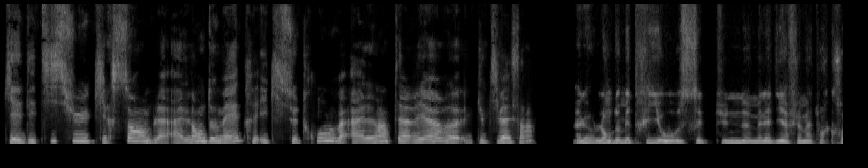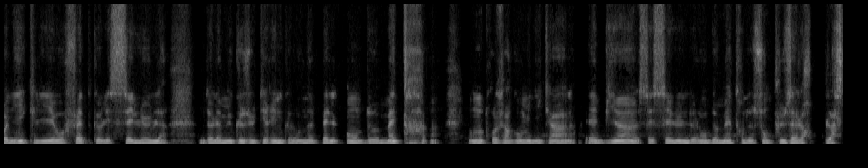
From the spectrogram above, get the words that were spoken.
qu'il y ait des tissus qui ressemblent à l'endomètre et qui se trouvent à l'intérieur du petit bassin alors, l'endométriose, c'est une maladie inflammatoire chronique liée au fait que les cellules de la muqueuse utérine que l'on appelle endomètre, dans notre jargon médical, eh bien, ces cellules de l'endomètre ne sont plus à leur place.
